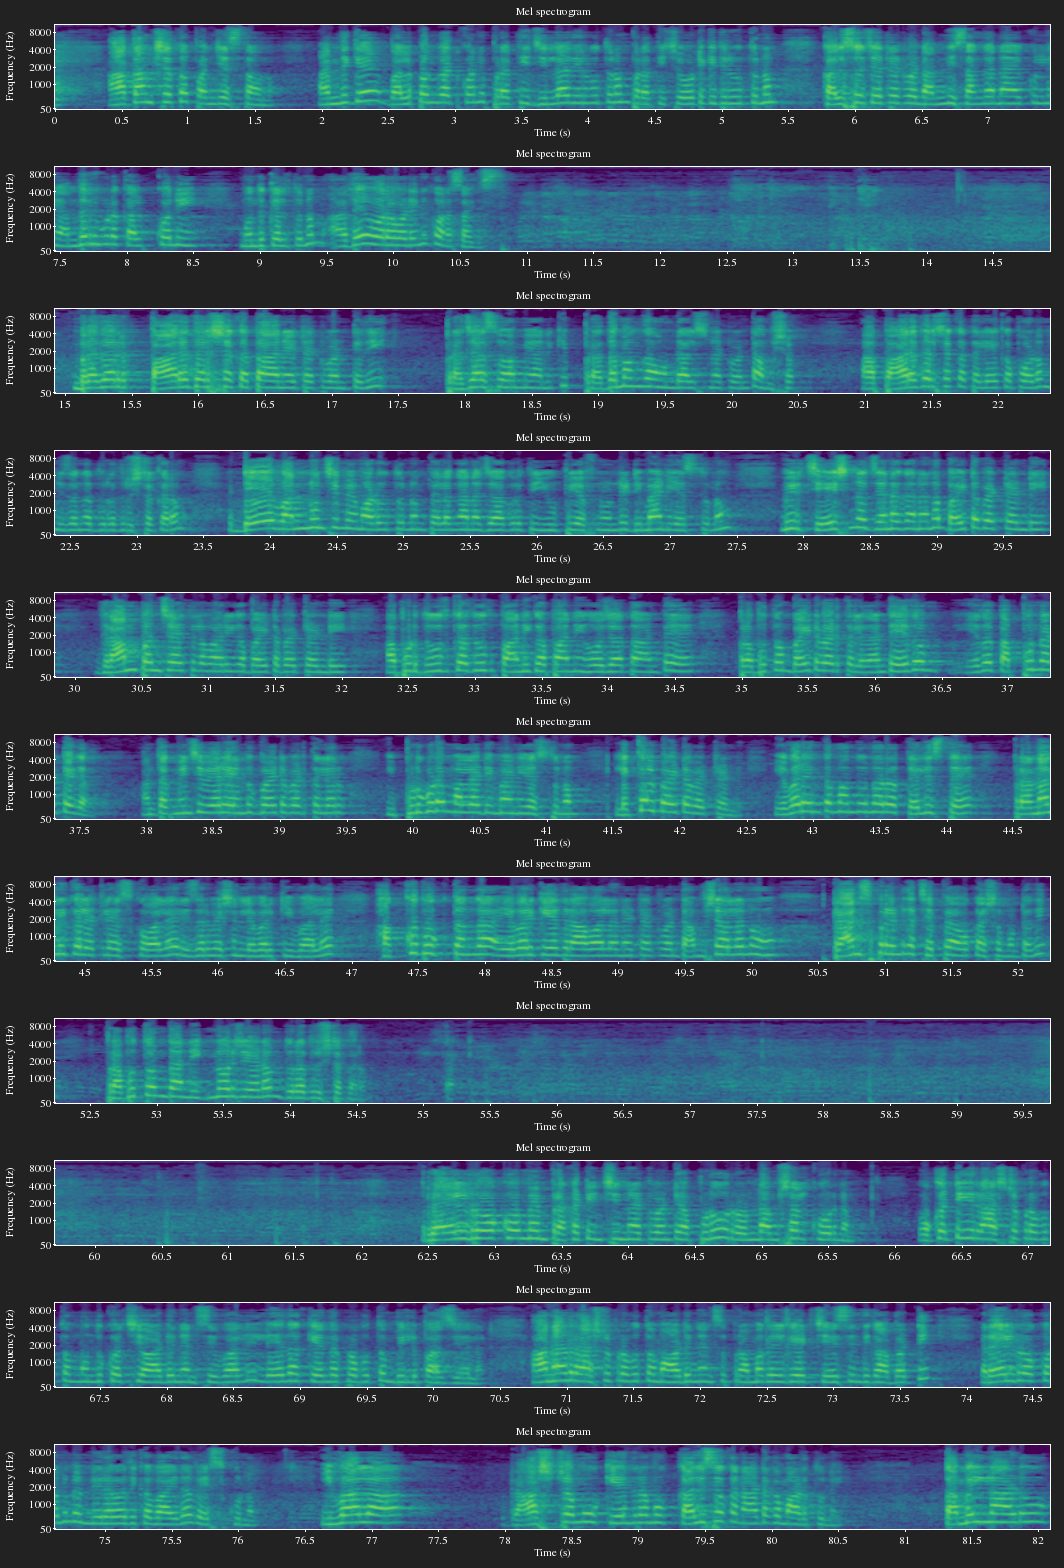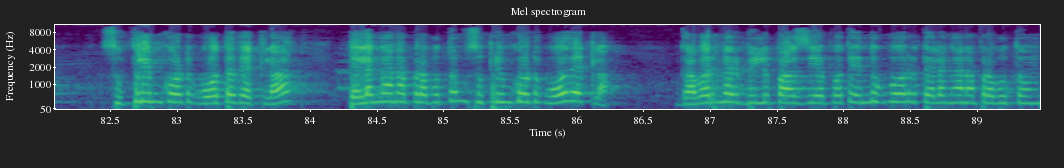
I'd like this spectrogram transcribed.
ఆకాంక్షతో పనిచేస్తా ఉన్నాం. అందుకే బలపం కట్టుకొని ప్రతి జిల్లా తిరుగుతున్నాం ప్రతి చోటికి తిరుగుతున్నాం. కలిసి వచ్చేటటువంటి అన్ని సంఘ నాయకుల్ని అందరినీ కూడా కలుపుకొని ముందుకెళ్తున్నాం. అదే ఒరవడిని కొనసాగిస్తాం. బ్రదర్ పారదర్శకత అనేటటువంటిది ప్రజాస్వామ్యానికి ప్రథమంగా ఉండాల్సినటువంటి అంశం. ఆ పారదర్శకత లేకపోవడం నిజంగా దురదృష్టకరం. డే వన్ నుంచి మేము అడుగుతున్నాం తెలంగాణ జాగృతి యూపీఎఫ్ నుండి డిమాండ్ చేస్తున్నాం. మీరు చేసిన జనగణన బయట పెట్టండి గ్రామ పంచాయతీల వారీగా బయట పెట్టండి అప్పుడు దూద్ కా దూద్ పానీ కా పానీ హోజాతా అంటే ప్రభుత్వం బయట పెడతలేదు. అంటే ఏదో ఏదో తప్పున్నట్టే కదా. అంతకుమించి వేరే ఎందుకు బయట పెడతలేరు? ఇప్పుడు కూడా మళ్ళీ డిమాండ్ చేస్తున్నాం. లెక్కలు బయట పెట్టండి. ఎవరు ఎంతమంది ఉన్నారో తెలిస్తే ప్రణాళికలు ఎట్లా వేసుకోవాలి? రిజర్వేషన్లు ఎవరికి ఇవ్వాలి? హక్కుభుక్తంగా ఎవరికి ఏది రావాలనేటటువంటి అంశాలను ట్రాన్స్పరెంట్గా చెప్పే అవకాశం ఉంటుంది. ప్రభుత్వం దాన్ని ఇగ్నోర్ చేయడం దురదృష్టకరం. రైల్ రోకో మేము ప్రకటించినటువంటి అప్పుడు రెండు అంశాలు కోరినాం. ఒకటి రాష్ట్ర ప్రభుత్వం ముందుకొచ్చి ఆర్డినెన్స్ ఇవ్వాలి లేదా కేంద్ర ప్రభుత్వం బిల్లు పాస్ చేయాలి. ఆనాడు రాష్ట్ర ప్రభుత్వం ఆర్డినెన్స్ ప్రొమగల్గేట్ చేసింది కాబట్టి రైల్ రోకోని మేము నిరవధిక వాయిదా వేసుకున్నాం. ఇవాళ రాష్ట్రము కేంద్రము కలిసి ఒక నాటకం ఆడుతున్నాయి. తమిళనాడు సుప్రీంకోర్టుకు పోతుంది ఎట్లా? తెలంగాణ ప్రభుత్వం సుప్రీంకోర్టుకు పోదు ఎట్లా? గవర్నర్ బిల్లు పాస్ చేయకపోతే ఎందుకు పోరు తెలంగాణ ప్రభుత్వం?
